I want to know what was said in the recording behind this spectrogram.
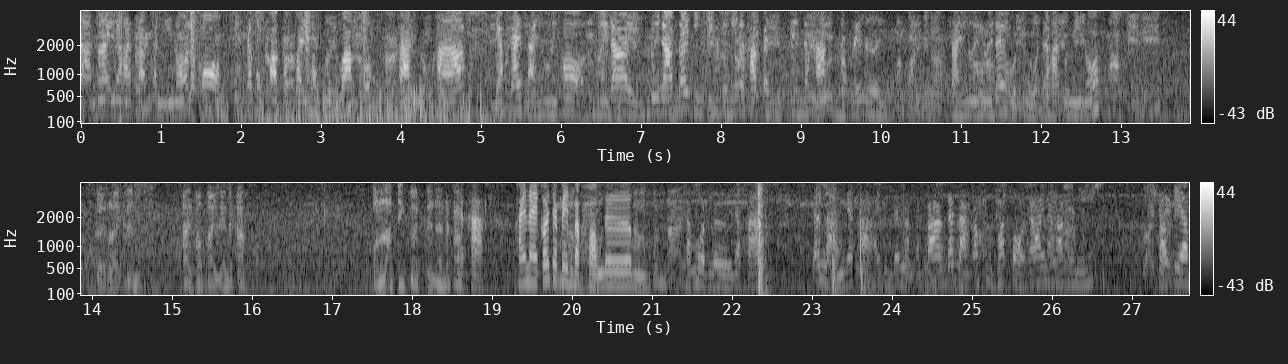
นานให้นะคะจากคันนี้เนาะแล้วก็ระบบความปลอดภัยบอกเลยว่าครบครันลูกค้า อยากได้สายลุยก็ลุยได้ลุยน้ำได้จริง ๆ ตัวนี้นะคะ 80 เซนนะคะบอกได้เลย มันไปไม่ได้สายลุยลุยได้โหดๆนะคะตัวนี้เนาะมาปีนี้เกิดอะไรขึ้นใช้ต่อไปเลยนะครับ ผลลัพธ์ที่เกิดขึ้นนะนะครับเนี่ยค่ะภายในก็จะเป็นแบบของเดิม แต่ละคนได้ทั้งหมดเลยนะคะ ด้านหลังเนี่ยค่ะให้ดูด้านหลังกันบ้าง ด้านหลังก็คือพับเบาะได้นะคะตรงนี้ สาวเตรียม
